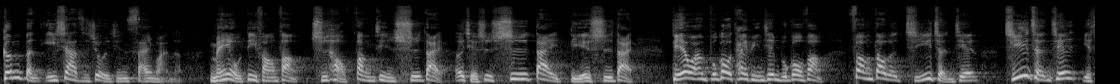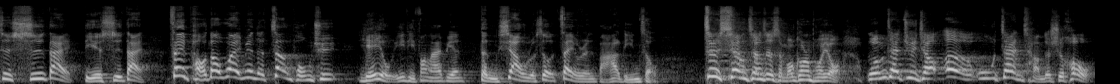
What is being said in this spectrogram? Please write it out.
根本一下子就已经塞满了，没有地方放，只好放进尸袋，而且是尸袋叠尸袋，叠完不够太平间不够放，放到了急诊间。急诊间也是尸袋叠尸袋，再跑到外面的帐篷区，也有遗体放在那边，等下午的时候再有人把它领走。这象征着什么？观众朋友，我们在聚焦俄乌战场的时候，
